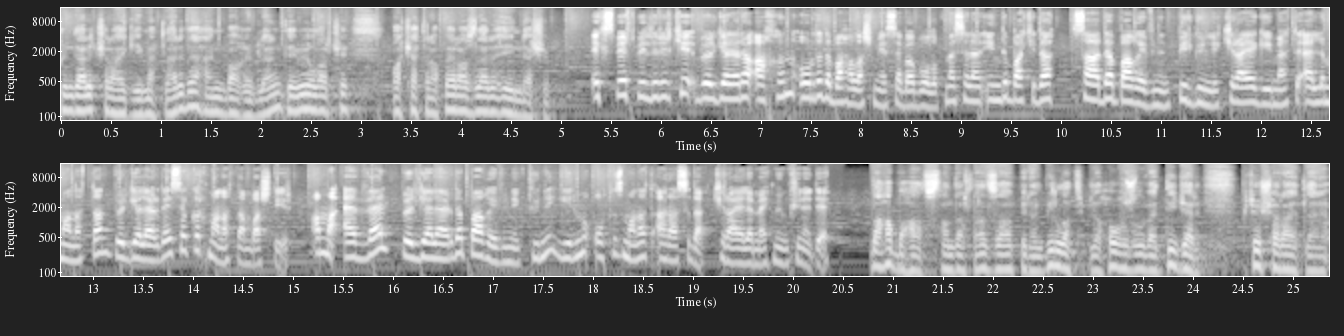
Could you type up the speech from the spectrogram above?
gündəlik kirayə qiymətləri də həmin bağ evlərinin demək olar ki, Bakı ətrafı ərazilərlə eyniləşib. Ekspert bildirir ki, bölgələrə axın orada da bahalaşmaya səbəb olub. Məsələn, indi Bakıda sadə bağ evinin bir günlük kirayə qiyməti 50 manatdan, bölgələrdə isə 40 manatdan başlayır. Amma əvvəl bölgələrdə bağ evini günü 20-30 manat arası da kirayələmək mümkün idi daha baha standartlara cavab verən villa tipli, hovuzlu və digər bütün şəraitləri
